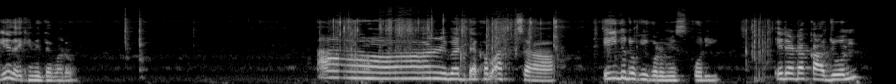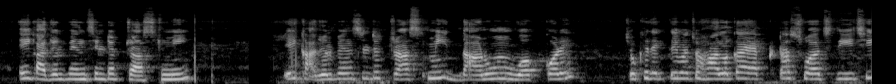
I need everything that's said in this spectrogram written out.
গিয়ে দেখে নিতে পারো। আর এবার দেখাবো আচ্ছা এই দুটো কী করে মিস করি? এটা একটা কাজল, এই কাজল পেন্সিলটা ট্রাস্ট মি এই কাজল পেন্সিলটা ট্রাস্ট মি দারুণ ওয়ার্ক করে। চোখে দেখতেই পাচ্ছ, হালকা একটা সোয়াচ দিয়েছি।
